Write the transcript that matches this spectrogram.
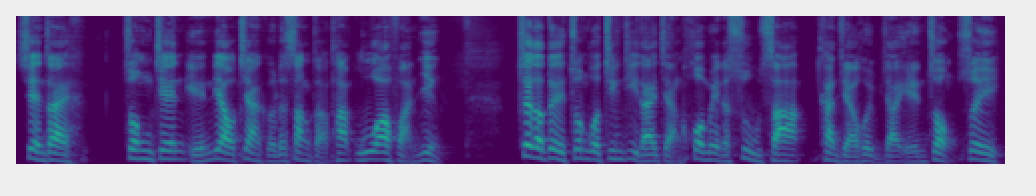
现在中间原料价格的上涨，它无法反应。这个对中国经济来讲，后面的肃杀看起来会比较严重。所以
